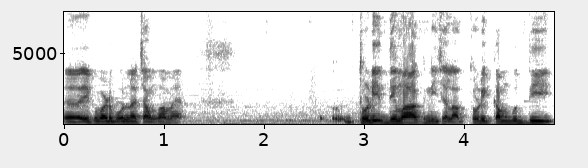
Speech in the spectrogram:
एक वर्ड बोलना चाहूँगा मैं। थोड़ी दिमाग नहीं चला थोड़ी कम बुद्धि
